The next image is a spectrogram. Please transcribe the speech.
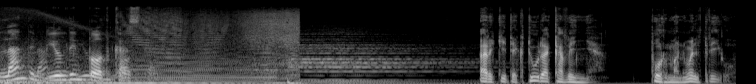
Land and Building Podcast. Arquitectura Cabeña, por Manuel Trigo.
